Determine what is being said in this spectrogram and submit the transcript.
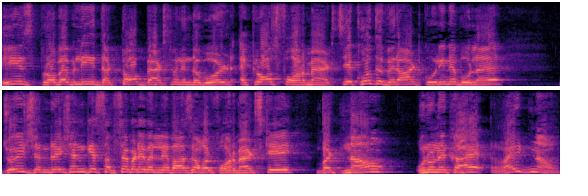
he is probably the top batsman in the world across formats ये खुद विराट कोहली ने बोला है, जो इस जनरेशन के सबसे बड़े बल्लेबाज हैं ऑल फॉर्मेट्स के बट नाउ उन्होंने कहा है right now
